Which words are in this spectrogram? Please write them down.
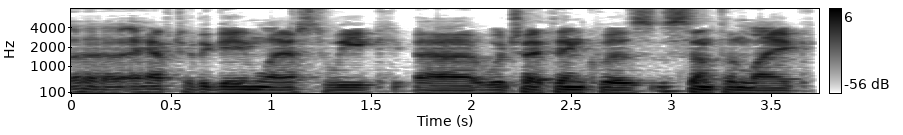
uh, after the game last week, uh, which I think was something like,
